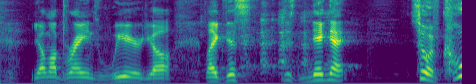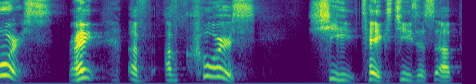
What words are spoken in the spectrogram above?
y'all, my brain's weird, y'all. Like this, just knick-knack. So of course, right? Of, of course, she takes Jesus up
